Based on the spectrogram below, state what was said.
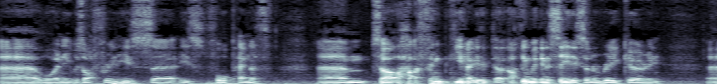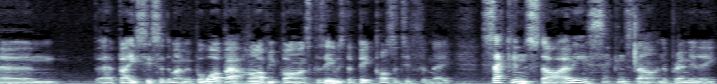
uh, when he was offering his uh, his four penneth. Um, so I think you know I think we're going to see this on a recurring um, uh, basis at the moment. But what about Harvey Barnes? Because he was the big positive for me. Second start, only his second start in the Premier League,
